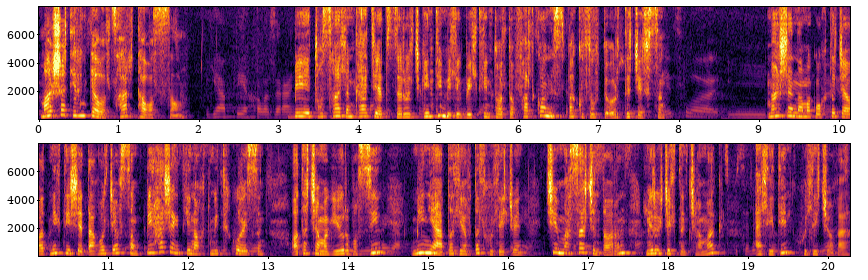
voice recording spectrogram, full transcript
Маша тэрнтэй уулзахаар тавлсан. Би тусгаалan Катяд зориулж гинтийн бэлэг бэлтгэхийн тулд Falcon Spa клубт урдж ирсэн. Маша намайг угтаж аваад нэг тийшээ дагуулж явсан. Би хаашаа гэдгийг огт мэдэхгүй байсан. Одоо чамайг юр бусын миний адал явдал хүлээж байна. Чи массажинд орно. Мэргэжилтэн чамайг аль хэдийн хүлээж байгаа.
